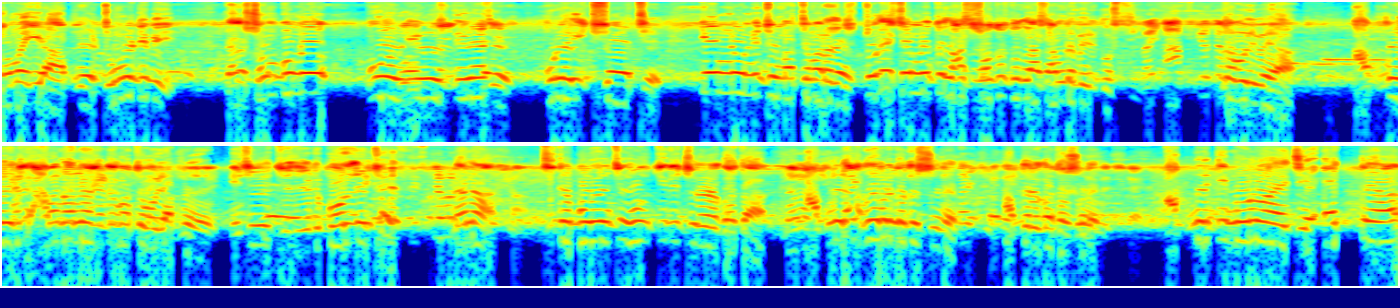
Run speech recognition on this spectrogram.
সময় ইয়া, আপনার যমুনা টিভি তারা সম্পূর্ণ ভুয়া নিউজ দিয়ে পুরো ইচ্ছা আছে। কেমনি উনিশ বাচ্চা মারা যায়? চোখের সামনে তো লাশ শত শত লাশ আমরা বের করছি। কথা বলি ভাইয়া। আপনারা কি আপনার না একটা কথা বলি আপনাদের। এই যে যে- যেটা বললেন যে না না যেটা বললেন যে উনত্রিশ জনের কথা। আপনার আপনার কথা শুনেন। আপনার কথা শুনেন। আপনার কি মনে হয় যে একটা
